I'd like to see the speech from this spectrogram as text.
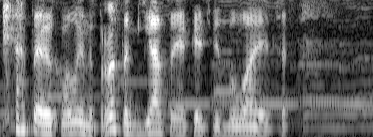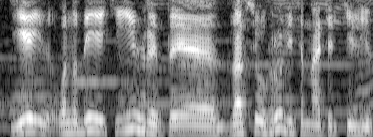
п'ятої хвилини. Просто м'ясо якесь відбувається. Є воно деякі ігри, де за всю гру 18 кілів.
